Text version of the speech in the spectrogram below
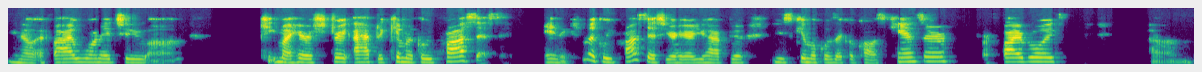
You know, if I wanted to um, keep my hair straight, I have to chemically process it. And to chemically process your hair, you have to use chemicals that could cause cancer or fibroids. Um,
